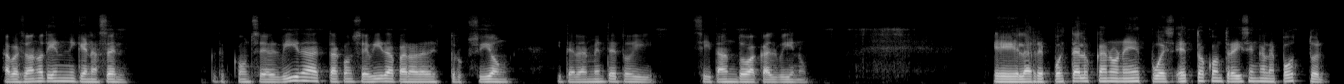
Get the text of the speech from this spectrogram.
La persona no tiene ni que nacer. Concebida, está concebida para la destrucción. Literalmente estoy citando a Calvino. Eh, la respuesta de los cánones es, pues estos contradicen al apóstol,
